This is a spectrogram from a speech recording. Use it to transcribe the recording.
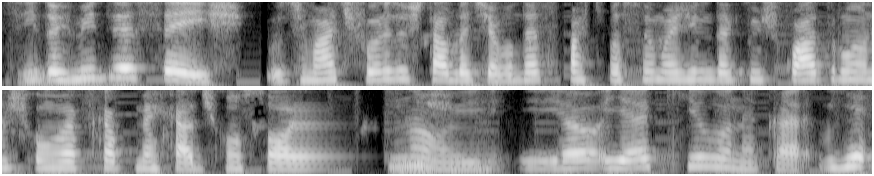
Se em 2016 os smartphones e os tablets já vão ter essa participação, imagine daqui uns 4 anos como vai ficar pro mercado de console. Não, e, e é, e é aquilo, né, cara? E é-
